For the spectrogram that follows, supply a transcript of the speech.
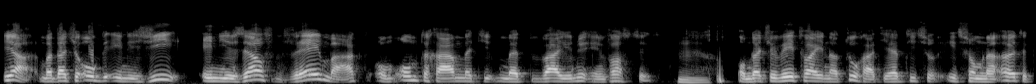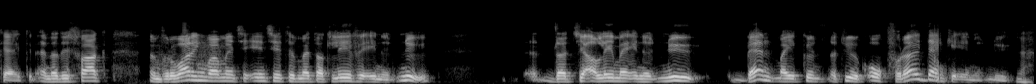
Ja, maar dat je ook de energie in jezelf vrijmaakt om om te gaan met, je, met waar je nu in vast zit. Hmm. Omdat je weet waar je naartoe gaat. Je hebt iets, iets om naar uit te kijken. En dat is vaak een verwarring waar mensen in zitten met dat leven in het nu. Dat je alleen maar in het nu bent, maar je kunt natuurlijk ook vooruitdenken in het nu. Ja.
